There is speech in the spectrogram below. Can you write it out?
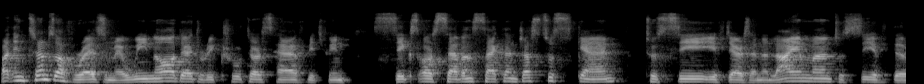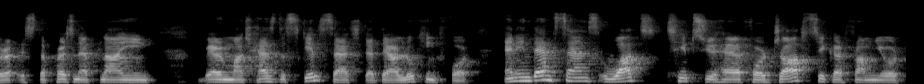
But in terms of resume, we know that recruiters have between six or seven seconds just to scan to see if there's an alignment, to see if there is the person applying very much has the skill set that they are looking for. And in that sense, what tips you have for job seeker from your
